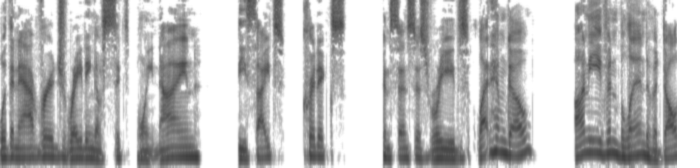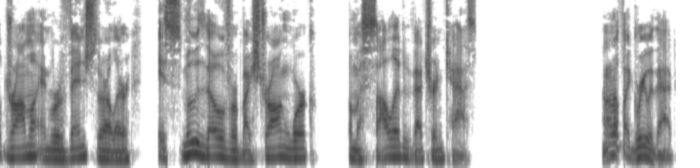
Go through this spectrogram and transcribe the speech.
with an average rating of 6.9. The site's critics consensus reads Let Him Go, uneven blend of adult drama and revenge thriller, is smoothed over by strong work from a solid veteran cast. I don't know if I agree with that.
